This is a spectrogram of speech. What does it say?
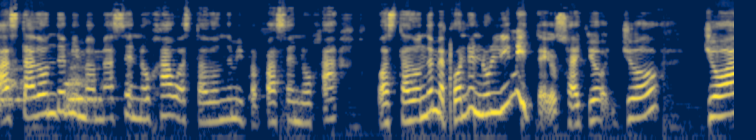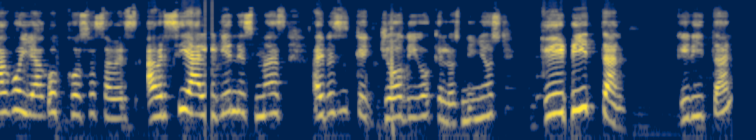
hasta dónde mi mamá se enoja o hasta dónde mi papá se enoja o hasta dónde me ponen un límite. O sea, yo, yo, yo hago y hago cosas a ver, a ver si alguien es más. Hay veces que yo digo que los niños gritan, gritan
